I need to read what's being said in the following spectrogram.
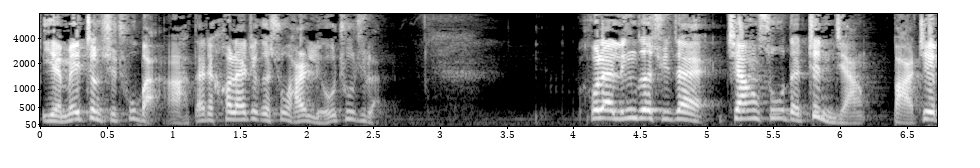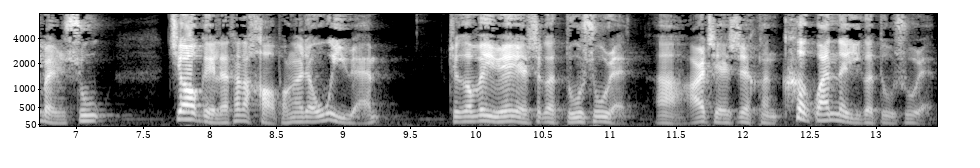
也没正式出版啊。但是后来这个书还是流出去了。后来林则徐在江苏的镇江，把这本书交给了他的好朋友叫魏源。这个魏源也是个读书人啊，而且是很客观的一个读书人。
